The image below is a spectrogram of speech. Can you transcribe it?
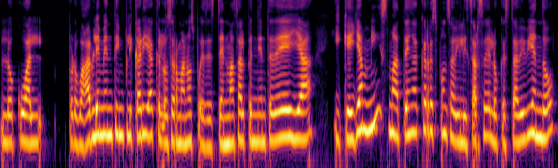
lo cual probablemente implicaría que los hermanos pues estén más al pendiente de ella y que ella misma tenga que responsabilizarse de lo que está viviendo.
